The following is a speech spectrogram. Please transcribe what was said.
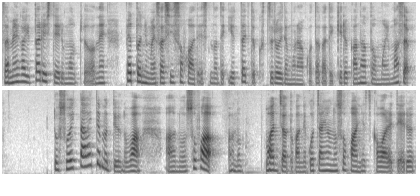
座面がゆったりしているものというのはねペットにも優しいソファーですのでゆったりとくつろいでもらうことができるかなと思います。とそういったアイテムっていうのはあのソファーあのワンちゃんとか猫ちゃん用のソファーに使われている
